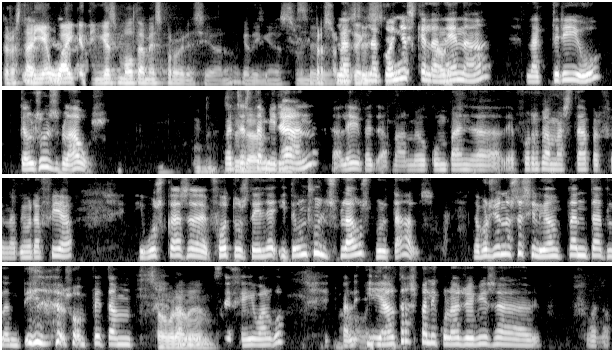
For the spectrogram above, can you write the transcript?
Però estaria guai que tingués molta més progressió, no? Que tingués un Sí. La, personatge... la conya és que la nena, l'actriu, té els ulls blaus. Mhm. Vaig Sí, estar ja- mirant, vale? amb el meu company de, de Force vam estar per fer una biografia i busques eh, fotos d'ella i té uns ulls blaus brutals. Llavors jo no sé si li han plantat lentilles o han fet amb, Segurament. amb CGI o alguna cosa. Vale? vale. I altres pel·lícules jo he vist, eh, bueno,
